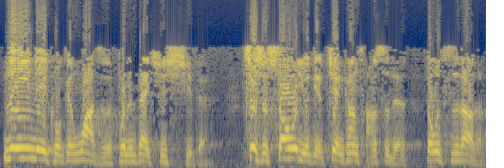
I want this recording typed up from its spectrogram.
内衣内裤跟袜子是不能在一起洗的，这是稍微有点健康常识的人都知道的。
